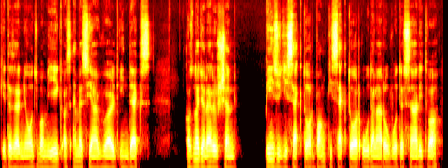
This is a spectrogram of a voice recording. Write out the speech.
2008-ban még az MSCI World Index az nagyon erősen pénzügyi szektor, banki szektor oldaláról volt összeállítva,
